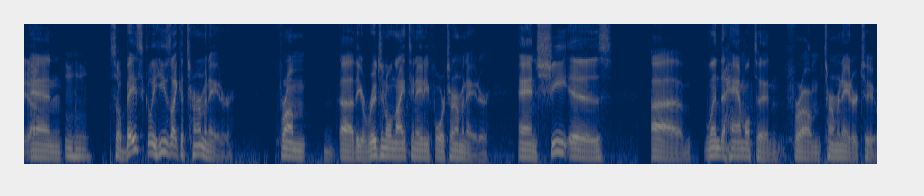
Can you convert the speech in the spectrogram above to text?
Yeah. And Mm-hmm. so basically he's like a Terminator from uh, the original 1984 Terminator and she is uh, Linda Hamilton from Terminator 2.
